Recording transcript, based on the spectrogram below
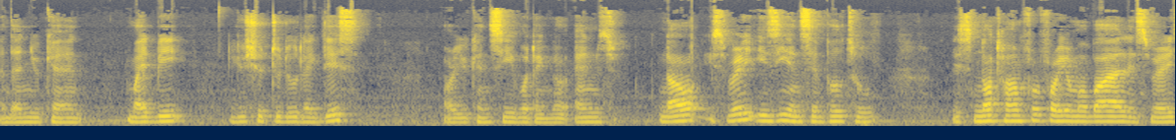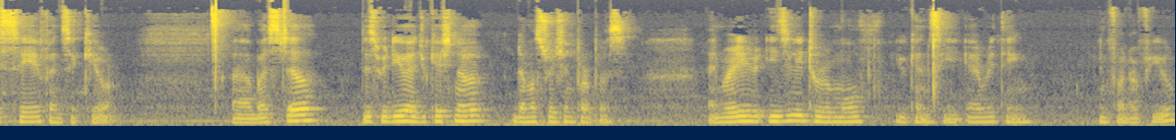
and then you can might be you should to do like this or you can see what angle. And now it's very easy and simple to it's not harmful for your mobile it's very safe and secure uh, but still this video educational demonstration purpose and very easily to remove you can see everything in front of you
